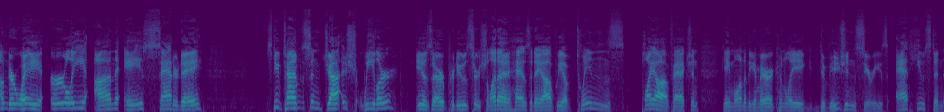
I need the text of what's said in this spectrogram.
underway early on a Saturday. Steve Thompson, Josh Wheeler is our producer. Shaletta has a day off. We have Twins playoff action. Game one of the American League Division Series at Houston.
